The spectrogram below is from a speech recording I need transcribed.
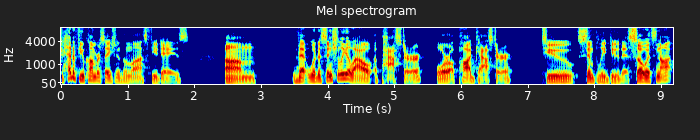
had a few conversations in the last few days um, that would essentially allow a pastor or a podcaster to simply do this. So it's not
